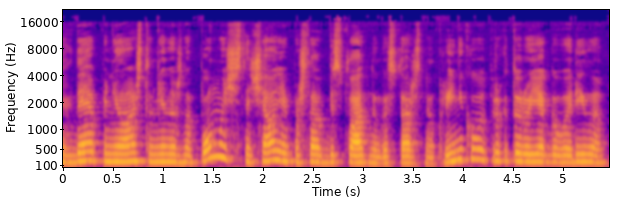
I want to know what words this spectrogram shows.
Когда я поняла, что мне нужна помощь, сначала я пошла в бесплатную государственную клинику, вот, про которую я говорила.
